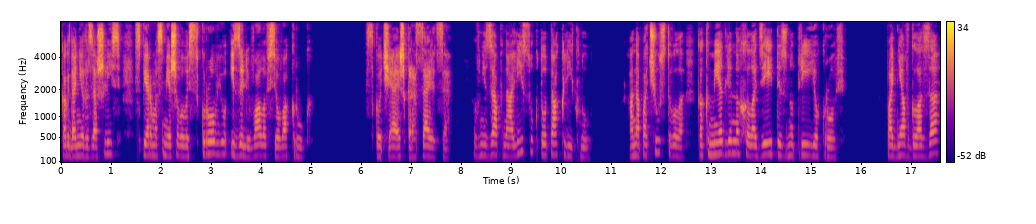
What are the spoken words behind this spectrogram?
Когда они разошлись, сперма смешивалась с кровью и заливала все вокруг. «Скучаешь, красавица!» Внезапно Алису кто-то окликнул. Она почувствовала, как медленно холодеет изнутри ее кровь. Подняв глаза,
